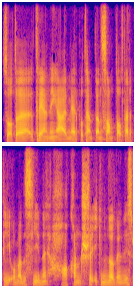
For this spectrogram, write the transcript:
Så at uh, trening er mer potent enn samtaleterapi og medisiner, har kanskje ikke nødvendigvis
